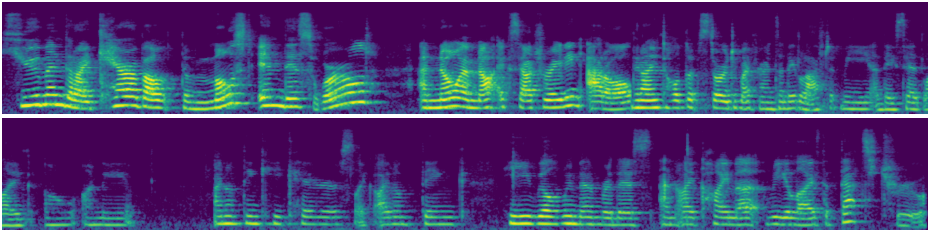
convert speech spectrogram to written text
human that I care about the most in this world. And no, I'm not exaggerating at all. Then I told the story to my friends and they laughed at me and they said like, oh, Annie, I don't think he cares. Like, I don't think he will remember this. And I kind of realized that that's true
